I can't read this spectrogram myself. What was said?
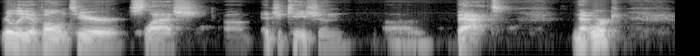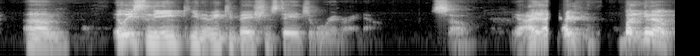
really a volunteer slash um, education uh, backed network, um, at least in the inc- you know incubation stage that we're in right now. So yeah, I, I, I but you know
